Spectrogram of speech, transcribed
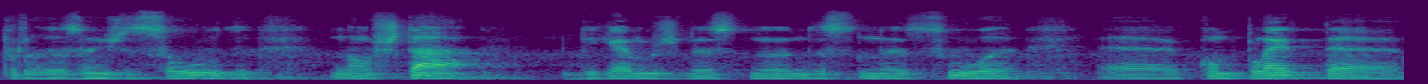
por razões de saúde não está, digamos, na, na, na sua uh, completa,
